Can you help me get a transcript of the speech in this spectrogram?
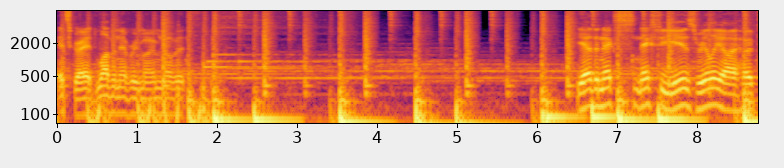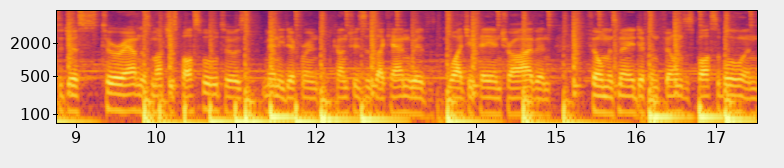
it's great, loving every moment of it. Yeah, the next next few years, really, I hope to just tour around as much as possible to as many different countries as I can with YGP and Tribe and film as many different films as possible and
